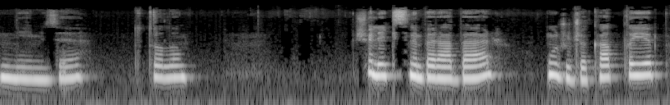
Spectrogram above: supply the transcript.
İlmeğimizi tutalım. Şöyle ikisini beraber ucuca katlayıp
